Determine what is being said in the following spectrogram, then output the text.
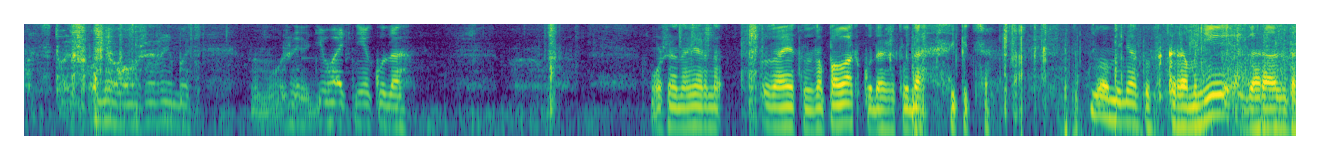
Вот столько у него уже рыбы. Уже её девать некуда. Уже, наверное, за эту, за палатку даже туда сыпется. Но у меня тут скромнее гораздо.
